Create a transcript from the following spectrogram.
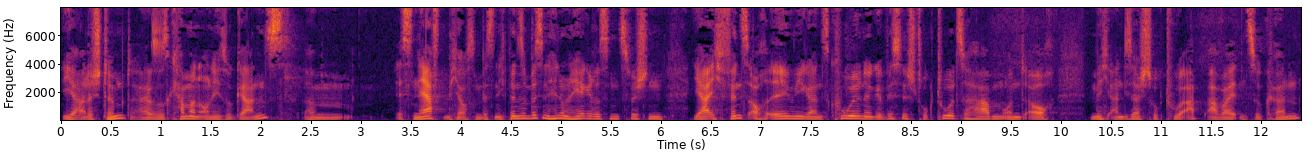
ja, das stimmt. Also, das kann man auch nicht so ganz. Ähm, es nervt mich auch so ein bisschen. Ich bin so ein bisschen hin und her gerissen zwischen, ja, ich finde es auch irgendwie ganz cool, eine gewisse Struktur zu haben und auch mich an dieser Struktur abarbeiten zu können.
